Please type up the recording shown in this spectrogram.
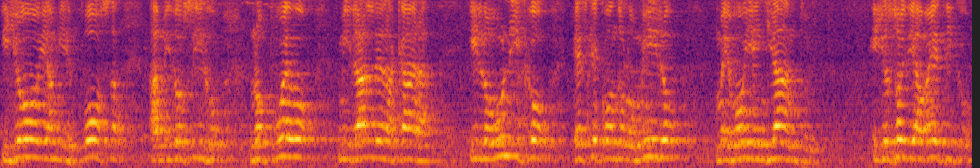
Y yo hoy a mi esposa, a mis dos hijos, no puedo mirarle la cara. Y lo único es que cuando lo miro me voy en llanto. Y yo soy diabético,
